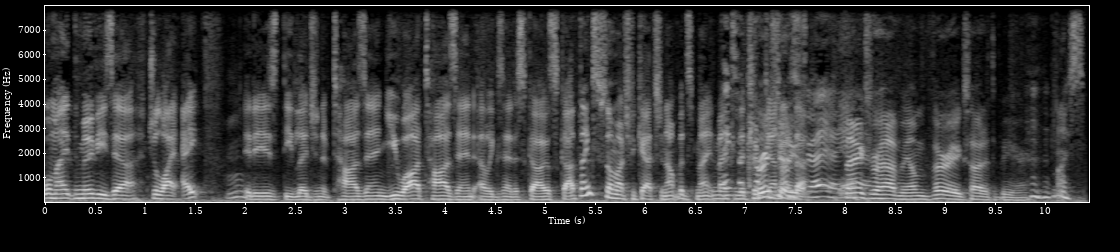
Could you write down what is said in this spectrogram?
Well, mate, the movie's out July 8th. Mm. It is The Legend of Tarzan. You are Tarzan, Alexander Skarsgård. Thanks so much for catching up with us, mate, and making Thanks the for trip down to under. Australia. yeah. Thanks for having me. I'm very excited to be here. Nice.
